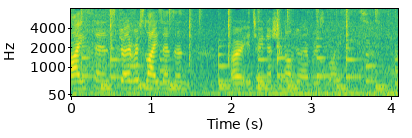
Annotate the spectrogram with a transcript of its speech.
license, driver's license, and or international driver's license.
